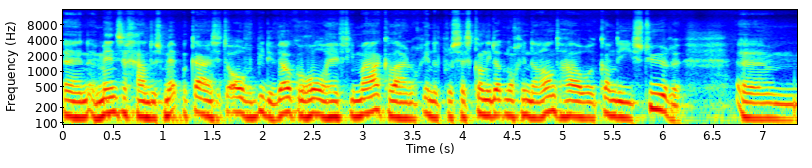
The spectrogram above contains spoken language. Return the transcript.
En eh, mensen gaan dus met elkaar zitten overbieden. Welke rol heeft die makelaar nog in het proces? Kan die dat nog in de hand houden? Kan die sturen? Ehm,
